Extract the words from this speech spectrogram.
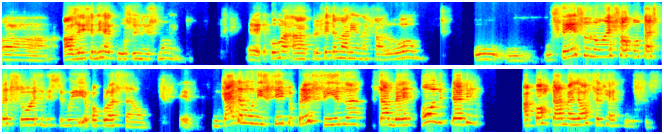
a ausência de recursos nesse momento. É, como a prefeita Mariana falou, o, o, o censo não é só contar as pessoas e distribuir a população. É, em cada município precisa saber onde deve aportar melhor seus recursos.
